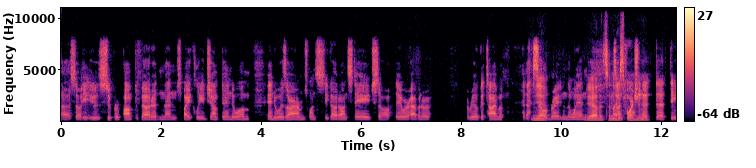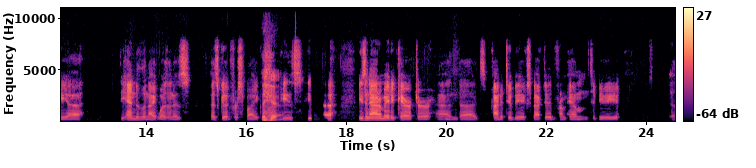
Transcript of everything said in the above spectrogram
Uh, so he, he was super pumped about it, and then Spike Lee jumped into him, into his arms once he got on stage. So they were having a, a real good time of celebrating the win. Yeah, that's a it's nice unfortunate moment. that the uh, the end of the night wasn't as as good for Spike. Yeah. he's he's, uh, he's an animated character, and uh, it's kind of to be expected from him to be, uh,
